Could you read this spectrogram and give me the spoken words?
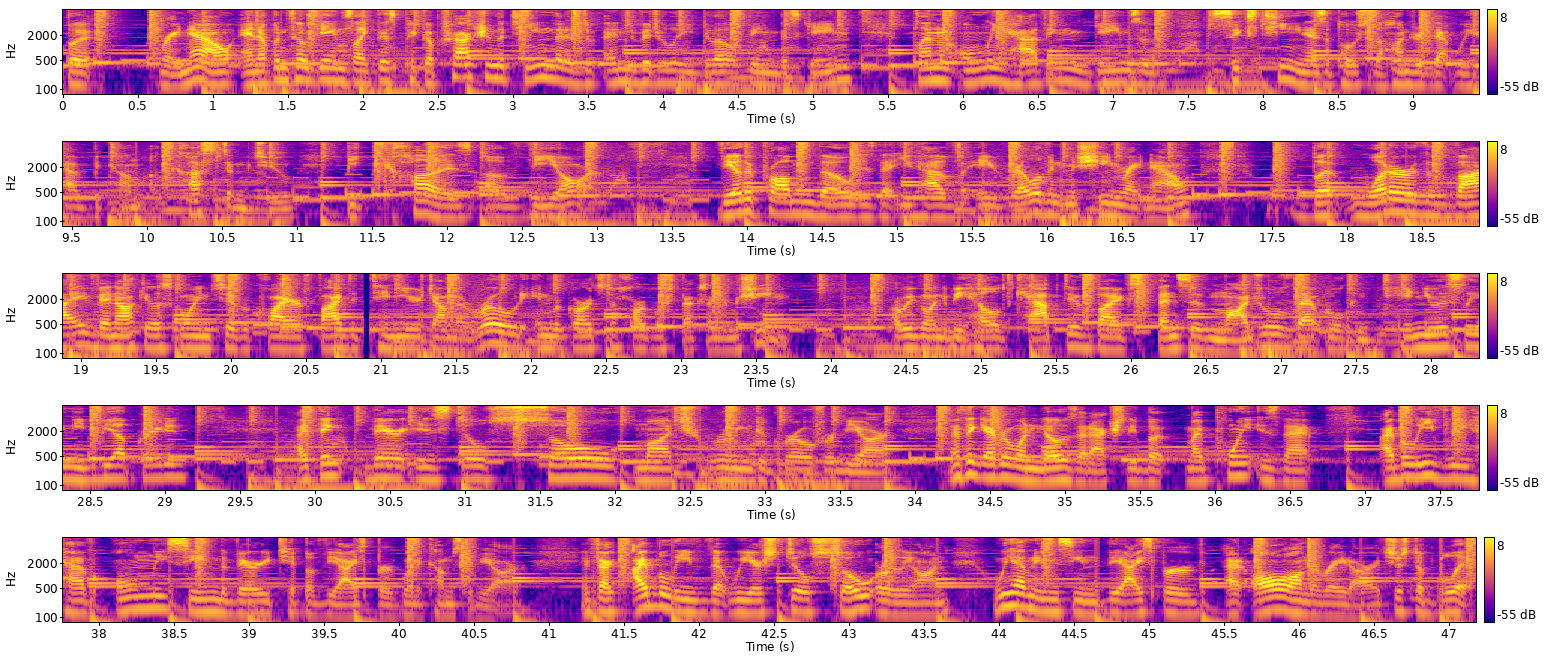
but right now, and up until games like this pick up traction, the team that is individually developing this game plan on only having games of 16 as opposed to the 100 that we have become accustomed to because of VR. The other problem, though, is that you have a relevant machine right now But what are the Vive and Oculus going to require 5 to 10 years down the road in regards to hardware specs on your machine? Are we going to be held captive by expensive modules that will continuously need to be upgraded? I think there is still so much room to grow for VR. And I think everyone knows that actually, but my point is that I believe we have only seen the very tip of the iceberg when it comes to VR. In fact, I believe that we are still so early on, we haven't even seen the iceberg at all on the radar. It's just a blip.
